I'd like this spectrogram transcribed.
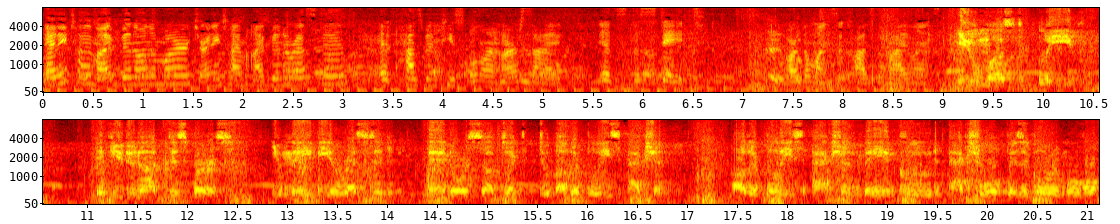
Anytime I've been on a march or anytime I've been arrested, it has been peaceful on our side. It's the state are the ones that cause the violence. You must leave. If you do not disperse, you may be arrested and or subject to other police action. Other police action may include actual physical removal,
